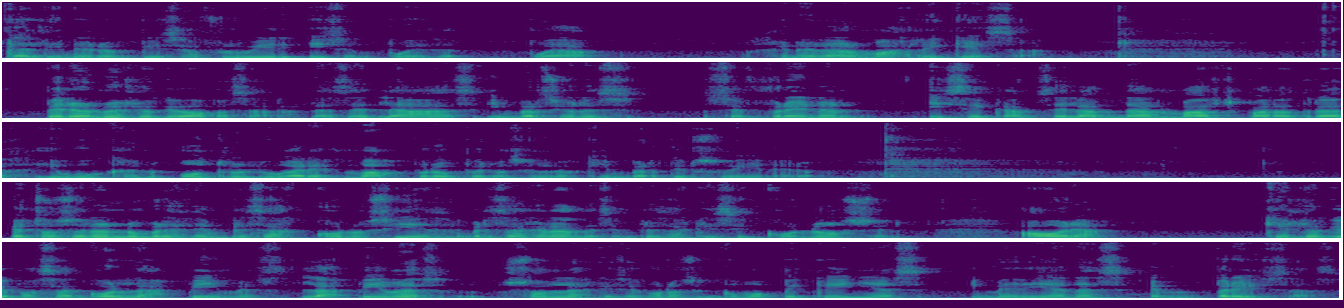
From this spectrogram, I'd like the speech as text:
que el dinero empiece a fluir y se pueda generar más riqueza. Pero no es lo que va a pasar. Las, inversiones se frenan y se cancelan, dan marcha para atrás y buscan otros lugares más prósperos en los que invertir su dinero. Estos eran nombres de empresas conocidas, empresas grandes, empresas que se conocen. Ahora, ¿qué es lo que pasa con las pymes? Las pymes son las que se conocen como pequeñas y medianas empresas.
